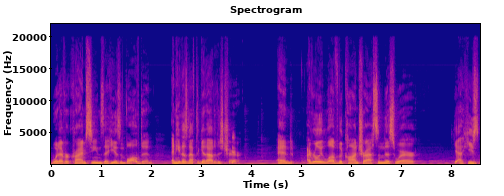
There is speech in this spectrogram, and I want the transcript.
whatever crime scenes that he is involved in, and he doesn't have to get out of his chair. And I really love the contrast in this where, yeah, he's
